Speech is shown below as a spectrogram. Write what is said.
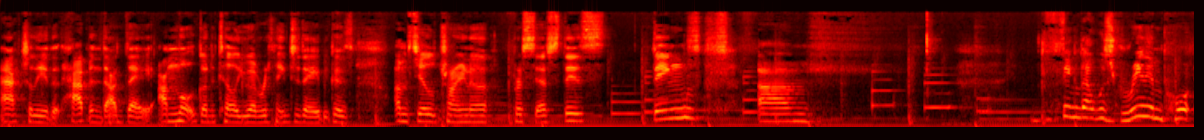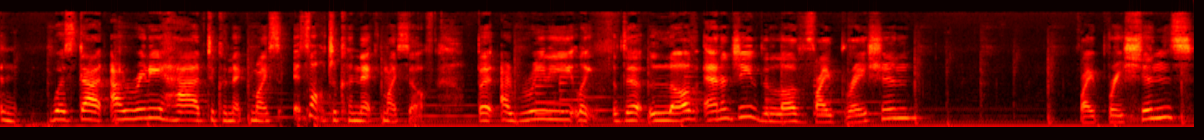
actually that happened that day, I'm not gonna tell you everything today because I'm still trying to process these things. Um, the thing that was really important was that I really had to connect myself. It's not to connect myself, but I really like the love energy, the love vibration, vibrations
